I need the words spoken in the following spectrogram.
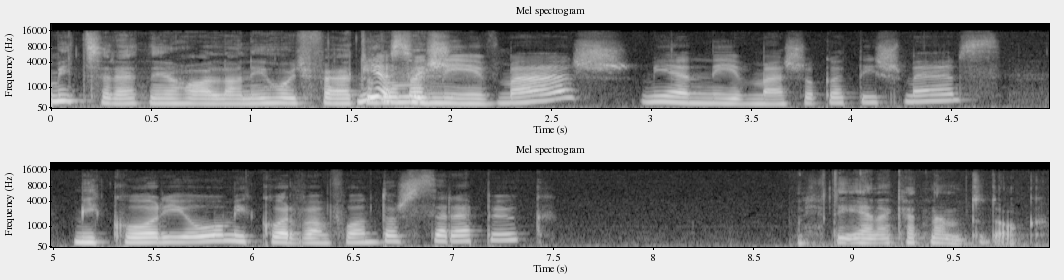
Mit szeretnél hallani, hogy fel Mi az, hogy névmás? Milyen névmásokat ismersz? Mikor jó, mikor van fontos szerepük? Hát ilyeneket nem tudok.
